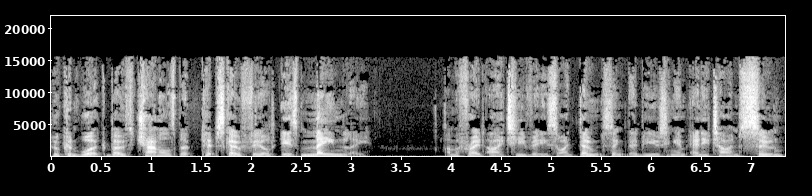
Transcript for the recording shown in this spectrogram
who can work both channels. But Pip Schofield is mainly, I'm afraid, ITV, so I don't think they'll be using him anytime soon.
